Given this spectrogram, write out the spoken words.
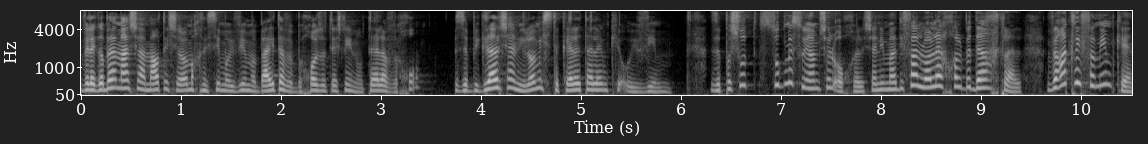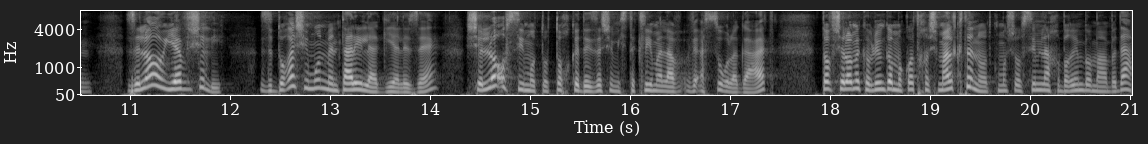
ולגבי מה שאמרתי שלא מכניסים אויבים הביתה ובכל זאת יש לי נוטלה וכו', זה בגלל שאני לא מסתכלת עליהם כאויבים. זה פשוט סוג מסוים של אוכל שאני מעדיפה לא לאכול בדרך כלל, ורק לפעמים כן. זה לא האויב שלי. זה דורש אימון מנטלי להגיע לזה, שלא עושים אותו תוך כדי זה שמסתכלים עליו ואסור לגעת. טוב שלא מקבלים גם מכות חשמל קטנות, כמו שעושים לעכברים במעבדה.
